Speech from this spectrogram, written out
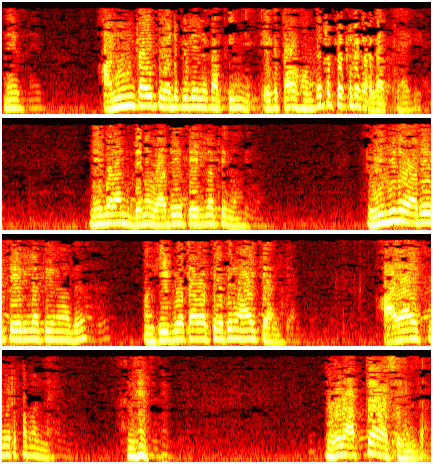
නේද? අනුන්ට අයිති වැඩ පිළිවෙලකක් ඉන්නේ. ඒක තව හොඳට ප්‍රකට කරගත්ත හැකියි. මේ බලන්න දෙන වදේ තේරිලා තියෙනවද? විඳින වදේ තේරිලා තියෙනවද? මං කීප වතාවක් කියලා තියෙනවා ආයෙ කියන්න. ආය ආයෙ කිව්වට කමන්නේ නැහැ. මොකද අත්‍යවශ්‍ය හින්දා.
